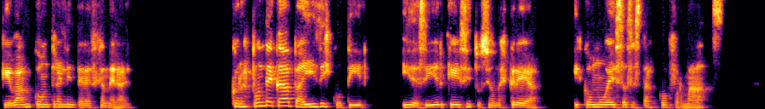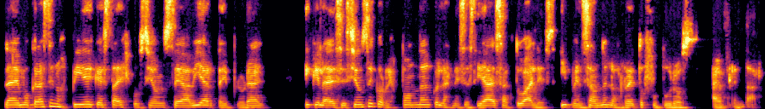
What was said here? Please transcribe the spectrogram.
que van contra el interés general. Corresponde a cada país discutir y decidir qué instituciones crea y cómo éstas están conformadas. La democracia nos pide que esta discusión sea abierta y plural y que la decisión se corresponda con las necesidades actuales y pensando en los retos futuros a enfrentar.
